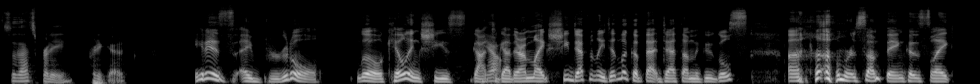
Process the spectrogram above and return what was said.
So that's pretty pretty good. it is a brutal little killing she's got Yeah. together. I'm like, she definitely did look up that death on the Googles um, or something because, like,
